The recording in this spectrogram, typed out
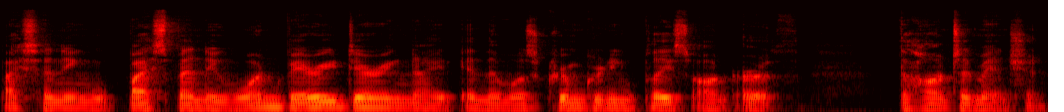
by, sending, by spending one very daring night in the most grim-grinning place on Earth, the Haunted Mansion.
